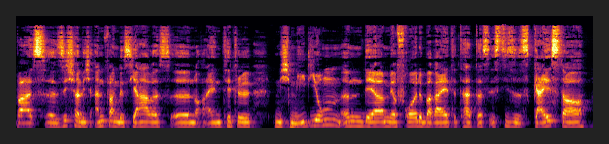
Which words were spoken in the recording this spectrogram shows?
war es äh, sicherlich Anfang des Jahres äh, noch ein Titel, nämlich Medium, ähm, der mir Freude bereitet hat. Das ist dieses Geister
